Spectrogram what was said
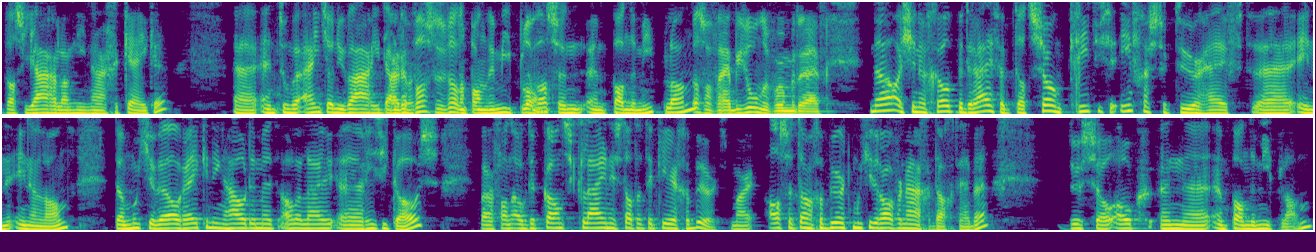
was jarenlang niet naar gekeken. Uh, en toen we eind januari daar. Maar er was dus wel een pandemieplan. Er was een, een pandemieplan. Dat is wel vrij bijzonder voor een bedrijf. Nou, als je een groot bedrijf hebt dat zo'n kritische infrastructuur heeft uh, in, in een land, dan moet je wel rekening houden met allerlei uh, risico's. Waarvan ook de kans klein is dat het een keer gebeurt. Maar als het dan gebeurt, moet je erover nagedacht hebben. Dus zo ook een, een pandemieplan.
